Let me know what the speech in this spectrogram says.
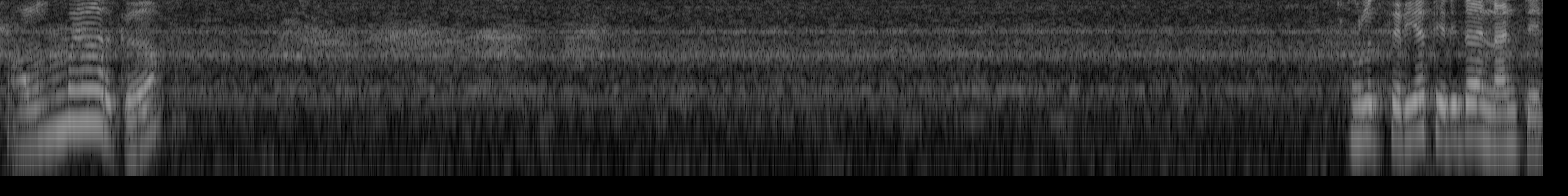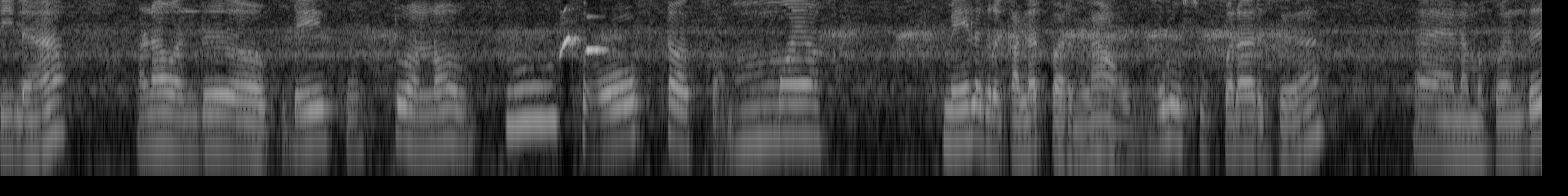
செம்மையாக இருக்குது உங்களுக்கு சரியாக தெரியுதா என்னன்னு தெரியல. ஆனால் வந்து அப்படியே புட்டோன்னா அவ்வளோ சாஃப்டாக செம்மையாக மேலே இருக்கிற கலர் பாருங்களேன் அவ்வளோ சூப்பராக இருக்குது நமக்கு வந்து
